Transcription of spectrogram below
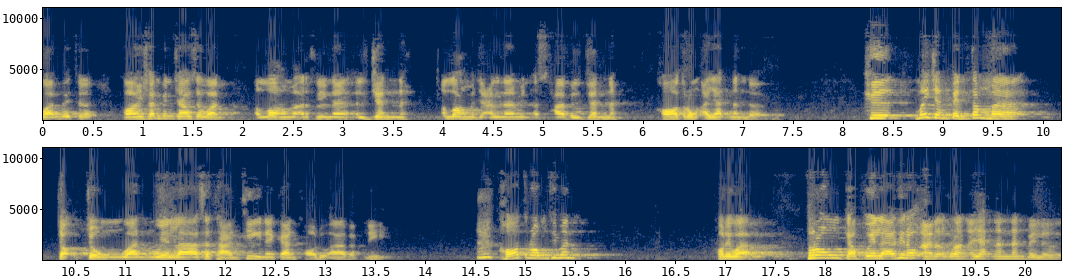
วรรค์ด้วยเถอะขอให้ฉันเป็นชาวสวรรค์اللهم أدخلنا الجنة اللهم اجعلنا من أصحاب الجنة ขอตรงอายัดนั่นเลยคือไม่จำเป็นต้องมาเจาะจงวันเวลาสถานที่ในการขอดุอาแบบนี้ ขอตรงที่มันเขาเรียกว่า ตรงกับเวลาที่เราอ่านอัลกุรอานอายัดนั้นๆไปเลย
